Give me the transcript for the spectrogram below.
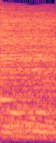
Yes.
